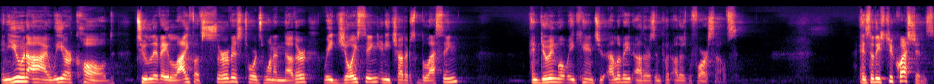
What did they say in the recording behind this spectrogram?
And you and I, we are called to live a life of service towards one another, rejoicing in each other's blessing, and doing what we can to elevate others and put others before ourselves. And so these two questions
